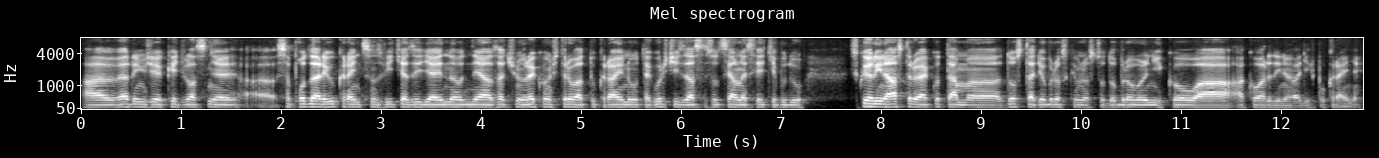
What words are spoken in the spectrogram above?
A verím, že keď vlastne sa podarí Ukrajincom zvíťaziť a jedného dňa začnú rekonštruovať tú krajinu, tak určite zase sociálne siete budú skvelý nástroj, ako tam e, dostať obrovské množstvo dobrovoľníkov a, a koordinovať ich po krajine.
